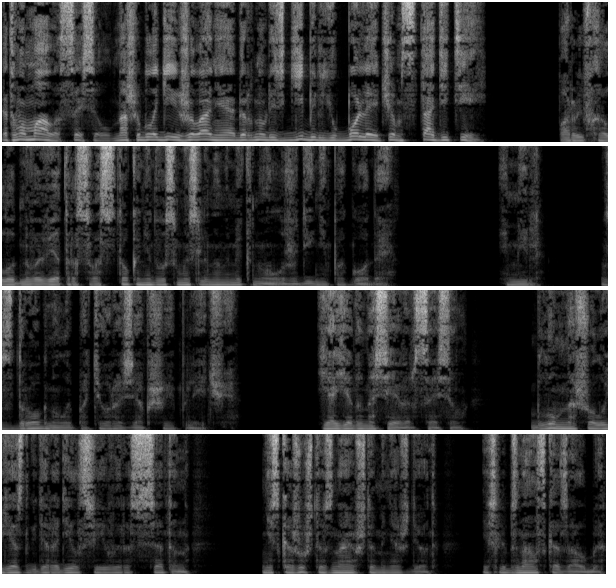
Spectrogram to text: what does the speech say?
Этого мало, Сесил. Наши благие желания обернулись гибелью более чем ста детей. Порыв холодного ветра с востока недвусмысленно намекнул «Жди непогоды». Эмиль вздрогнул и потер озябшие плечи. «Я еду на север, Сесил. Блум нашел уезд, где родился и вырос Сеттон. Не скажу, что знаю, что меня ждет. Если б знал, сказал бы.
